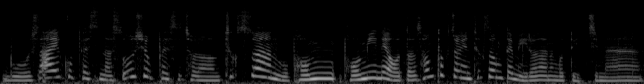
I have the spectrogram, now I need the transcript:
뭐 사이코패스나 소시오패스처럼 특수한 뭐 범, 범인의 어떤 성격적인 특성 때문에 일어나는 것도 있지만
